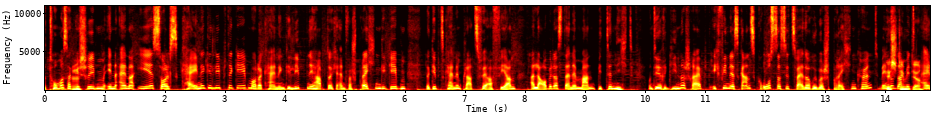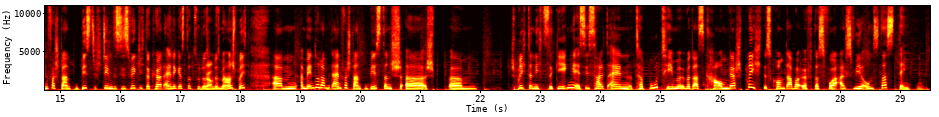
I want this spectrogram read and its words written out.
Der Thomas hat geschrieben, in einer Ehe soll es keine Geliebte geben oder keinen Geliebten. Ihr habt euch ein Versprechen gegeben, da gibt es keinen Platz für Affären. Erlaube das deinem Mann bitte nicht. Und die Regina schreibt, ich finde es ganz groß, dass ihr zwei darüber sprechen könnt. Wenn Das du damit stimmt, ja. einverstanden bist, stimmt, es ist wirklich, da gehört einiges dazu, dass Ja. man das mal anspricht. Ähm, wenn du damit einverstanden bist, dann äh, ähm, spricht da nichts dagegen. Es ist halt ein Tabuthema, über das kaum wer spricht. Es kommt aber öfters vor, als wir uns das denken.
